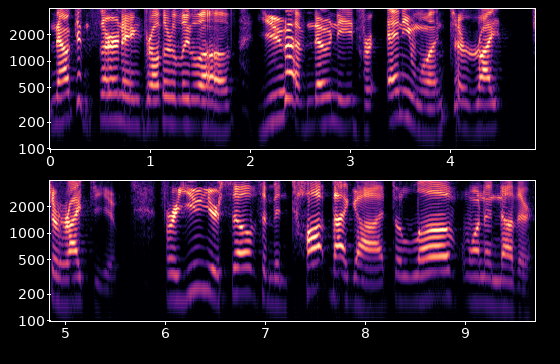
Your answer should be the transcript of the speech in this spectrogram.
now, concerning brotherly love, you have no need for anyone to write to write to you. For you yourselves have been taught by God to love one another.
